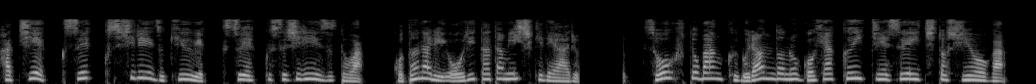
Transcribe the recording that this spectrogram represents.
8XX シリーズ 9XX シリーズとは異なり折りたたみ式である。ソフトバンクブランドの 501SH と仕様が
